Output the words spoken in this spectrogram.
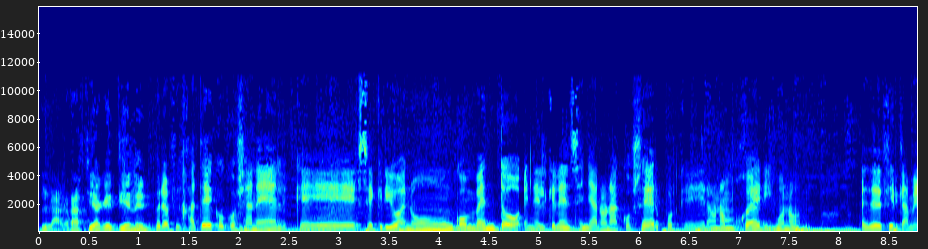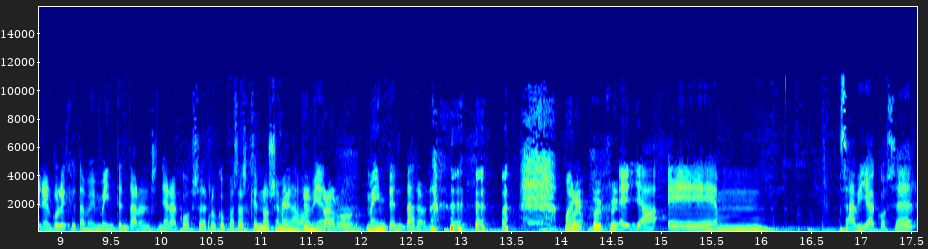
la gracia que tienen. Pero fíjate, Coco Chanel, que se crió en un convento en el que le enseñaron a coser porque era una mujer y bueno, es decir, que a mí en el colegio también me intentaron enseñar a coser, lo que pasa es que no se me, Me daba bien. Me intentaron. bueno, Doy- doy ella eh, sabía coser.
